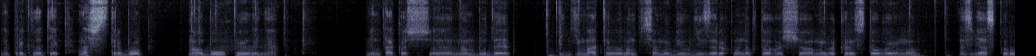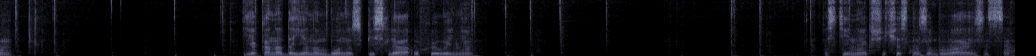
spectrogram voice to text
Наприклад, як наш стрибок, ну або ухилення. Він також е, нам буде піднімати урон в цьому білді за рахунок того, що ми використовуємо зв'язку рун, яка надає нам бонус після ухилення. Постійно, якщо чесно, забуваю за це.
